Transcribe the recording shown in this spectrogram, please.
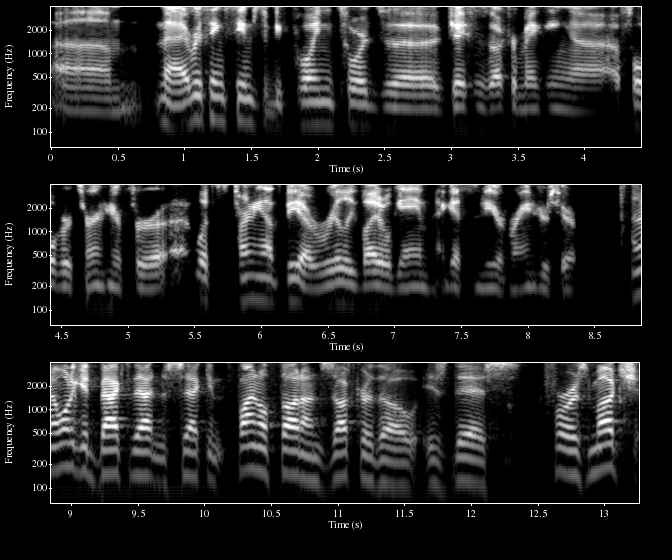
um, now everything seems to be pointing towards uh, Jason Zucker making a, a, full return here for uh, what's turning out to be a really vital game against the New York Rangers here. And I want to get back to that in a second. Final thought on Zucker though is this: for as much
